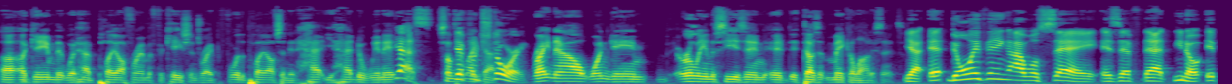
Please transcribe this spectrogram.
uh, a game that would have playoff ramifications right before the playoffs, and it had you had to win it. yes, something different like that. story. Right now, one game early in the season, it, it doesn't make a lot of sense. Yeah. It, the only thing I will say is if that, you know, if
